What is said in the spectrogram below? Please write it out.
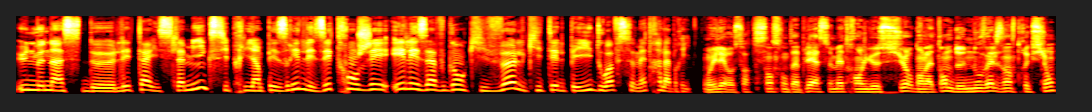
Une menace de l'État islamique. Cyprien Pézril, les étrangers et les Afghans qui veulent quitter le pays doivent se mettre à l'abri. Oui, les ressortissants sont appelés à se mettre en lieu sûr dans l'attente de nouvelles instructions.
